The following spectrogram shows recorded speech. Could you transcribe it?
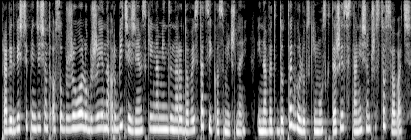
Prawie 250 osób żyło lub żyje na orbicie ziemskiej na Międzynarodowej Stacji Kosmicznej. I nawet do tego ludzki mózg też jest w stanie się przystosować.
